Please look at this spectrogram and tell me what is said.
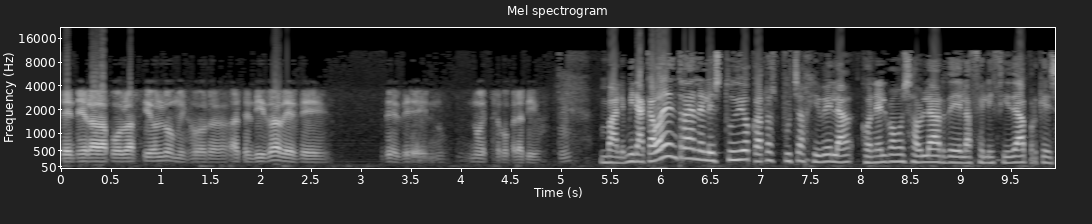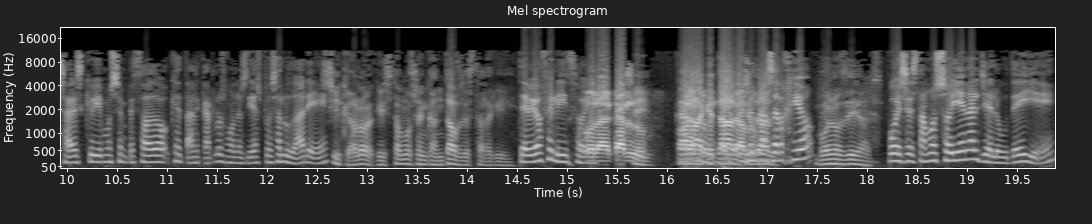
tener a la población lo mejor atendida desde, desde nuestra cooperativa. Vale, mira, acaba de entrar en el estudio Carlos Pucha Givela. Con él vamos a hablar de la felicidad, porque sabes que hoy hemos empezado. ¿Qué tal, Carlos? Buenos días, puedes saludar, ¿eh? Sí, claro, aquí estamos encantados de estar aquí. Te veo feliz hoy. Hola, Carlos. Hola, ¿qué tal? Sergio? Buenos días. Pues estamos hoy en el Yellow Day, ¿eh?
